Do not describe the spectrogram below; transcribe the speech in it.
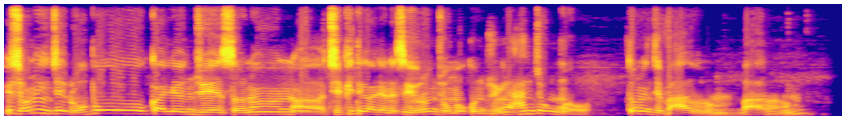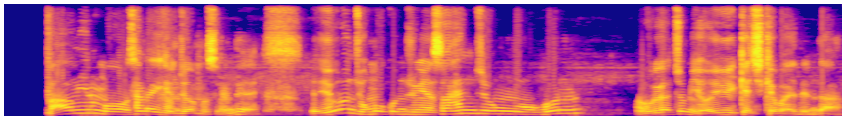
그래서 저는 이제 로봇 관련주에서는 어, GPT 관련해서 이런 종목군 중에 한 종목 또는 이제 마음, 마음, 마음이는 뭐 상당히 견조한 모습인데 이런 종목군 중에서 한 종목은 우리가 좀 여유 있게 지켜봐야 된다.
